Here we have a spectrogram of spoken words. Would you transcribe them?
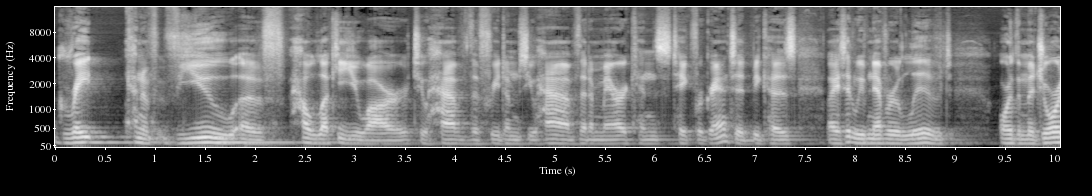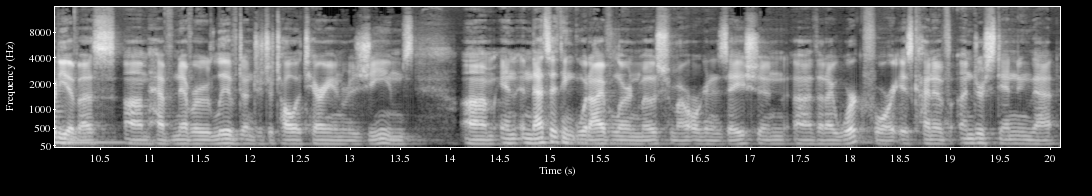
great kind of view of how lucky you are to have the freedoms you have that Americans take for granted because, like I said, we've never lived, or the majority of us um, have never lived under totalitarian regimes. Um, and, and that's, I think, what I've learned most from our organization uh, that I work for is kind of understanding that.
